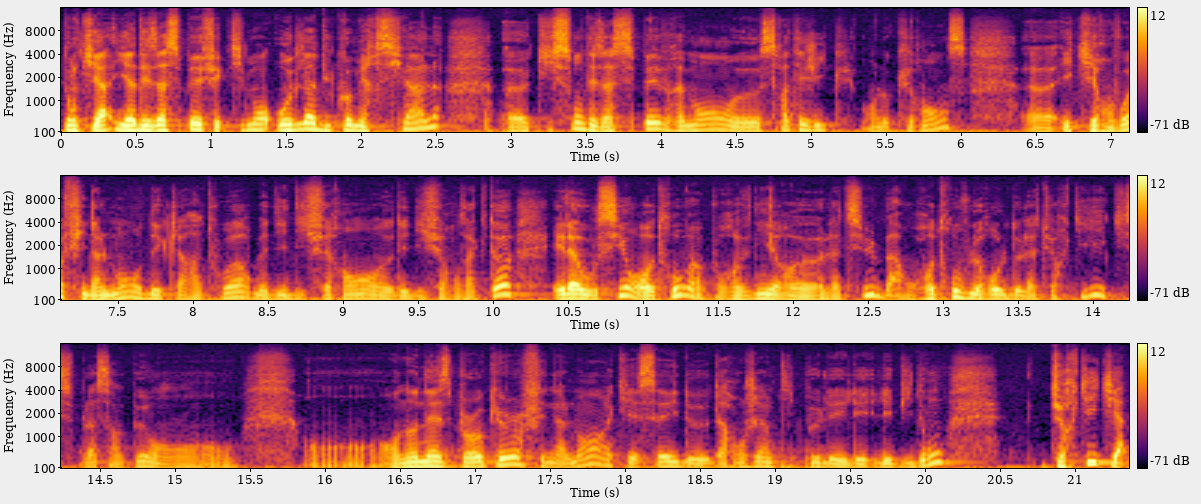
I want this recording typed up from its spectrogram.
Donc il y, a des aspects effectivement au-delà du commercial euh, qui sont des aspects vraiment euh, stratégiques en l'occurrence euh, et qui renvoient finalement au déclaratoire bah, des, différents, des différents acteurs. Et là aussi, on retrouve, hein, pour revenir là-dessus, bah, on retrouve le rôle de la Turquie qui se place un peu en, en, honest broker finalement, hein, qui essaye d'arranger un petit peu les, les bidons Turquie qui a,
